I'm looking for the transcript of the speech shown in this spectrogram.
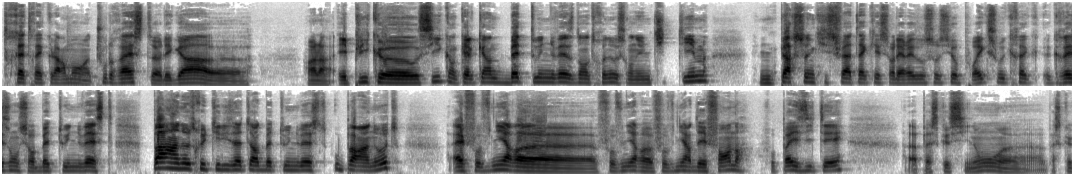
Très très clairement. Hein. Tout le reste, les gars, euh, voilà. Et puis que aussi quand quelqu'un de Bet to Invest d'entre nous, parce qu'on est une petite team, une personne qui se fait attaquer sur les réseaux sociaux pour X ou Y raison sur Bet to Invest par un autre utilisateur de Bet to Invest ou par un autre, il eh, faut venir, euh, faut venir, faut venir défendre, faut pas hésiter. Euh, parce que sinon, euh, parce que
